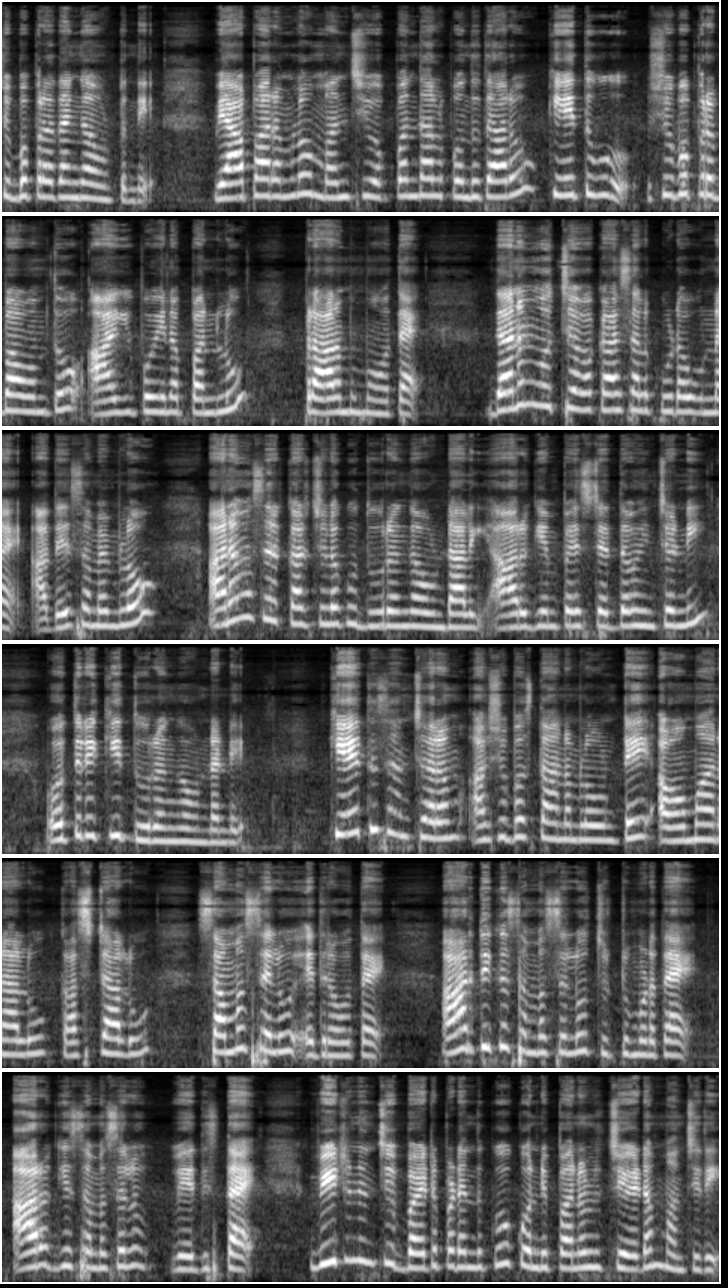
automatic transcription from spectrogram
శుభప్రదంగా ఉంటుంది. వ్యాపారంలో మంచి ఒప్పందాలు పొందుతారు. కేతువు శుభ ప్రభావంతో ఆగిపోయిన పనులు ప్రారంభమవుతాయి. ధనం వచ్చే అవకాశాలు కూడా ఉన్నాయి. అదే సమయంలో అనవసర ఖర్చులకు దూరంగా ఉండాలి. ఆరోగ్యంపై శ్రద్ధ వహించండి. ఒత్తిడికి దూరంగా ఉండండి. కేతు సంచారం అశుభ స్థానంలో ఉంటే అవమానాలు కష్టాలు సమస్యలు ఎదురవుతాయి. ఆర్థిక సమస్యలు చుట్టుముడతాయి ఆరోగ్య సమస్యలు వేధిస్తాయి. వీటి నుంచి బయటపడేందుకు కొన్ని పనులు చేయడం మంచిది.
